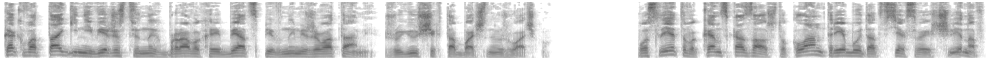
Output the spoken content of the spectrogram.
как в атаге невежественных бравых ребят с пивными животами, жующих табачную жвачку. После этого Кен сказал, что клан требует от всех своих членов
